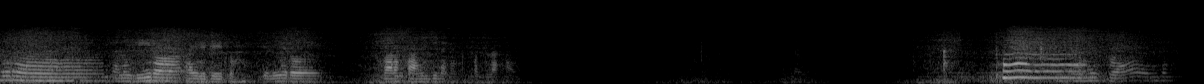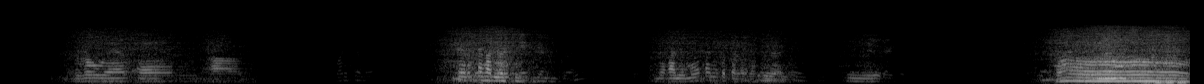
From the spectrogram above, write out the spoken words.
Meron. Alawira. Ay, dito. Silero. Para sa hindi nakakapaglakad. Hi, friend. Rowell and, um, what is her name? Pero nakalimutan. Nakalimutan ko talaga si ano. Si... Oh.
